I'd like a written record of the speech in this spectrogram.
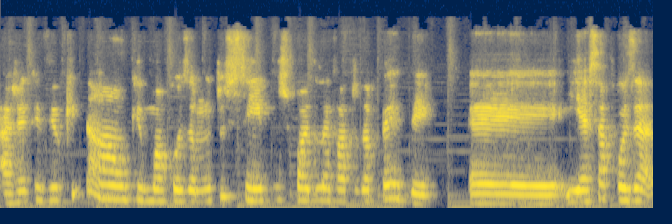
a gente viu que não, que uma coisa muito simples pode levar tudo a perder. É, e essa coisa,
